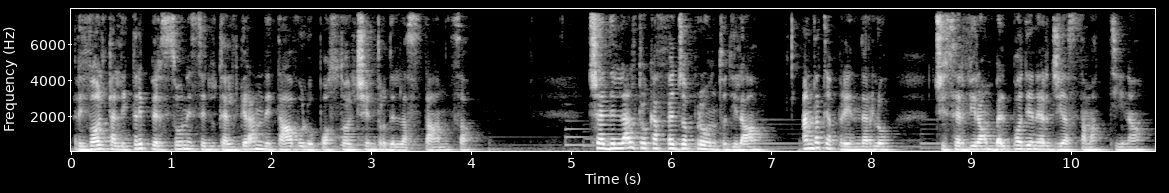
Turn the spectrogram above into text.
rivolta alle tre persone sedute al grande tavolo posto al centro della stanza. C'è dell'altro caffè già pronto di là. Andate a prenderlo. Ci servirà un bel po' di energia stamattina.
